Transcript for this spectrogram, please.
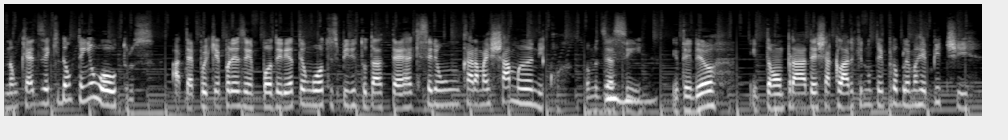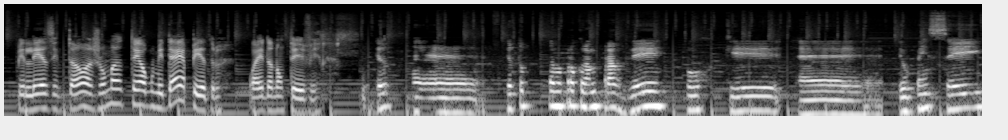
não quer dizer que não tenham outros. Até porque, por exemplo, poderia ter um outro espírito da Terra que seria um cara mais xamânico, vamos dizer uhum. assim, entendeu? Então, para deixar claro que não tem problema repetir. Beleza, então a Juma tem alguma ideia, Pedro? Ou ainda não teve? Eu, é, eu tô, tava procurando para ver porque é, eu pensei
